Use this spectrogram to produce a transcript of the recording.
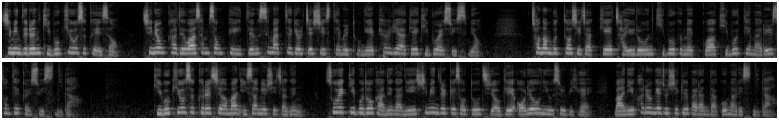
시민들은 기부 키오스크에서 신용카드와 삼성페이 등 스마트 결제 시스템을 통해 편리하게 기부할 수 있으며 천원부터 시작해 자유로운 기부 금액과 기부 테마를 선택할 수 있습니다. 기부 키오스크를 체험한 이상일 시장은 소액 기부도 가능하니 시민들께서도 지역의 어려운 이웃을 위해 많이 활용해 주시길 바란다고 말했습니다.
